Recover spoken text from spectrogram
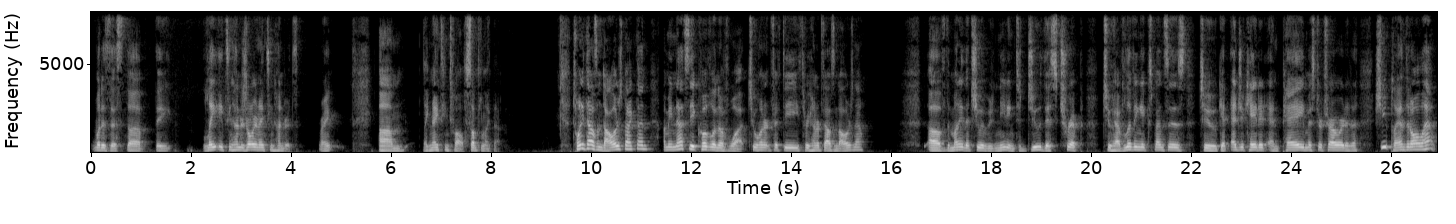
what is this the the late 1800s, early 1900s, right? Um, like 1912, something like that. Twenty thousand dollars back then. I mean, that's the equivalent of what two hundred fifty, three hundred thousand dollars now of the money that she would be needing to do this trip to have living expenses, to get educated and pay Mr. Troward. She planned it all out.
